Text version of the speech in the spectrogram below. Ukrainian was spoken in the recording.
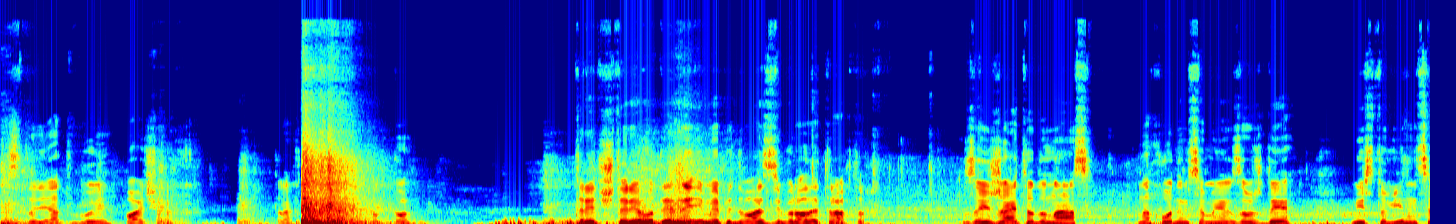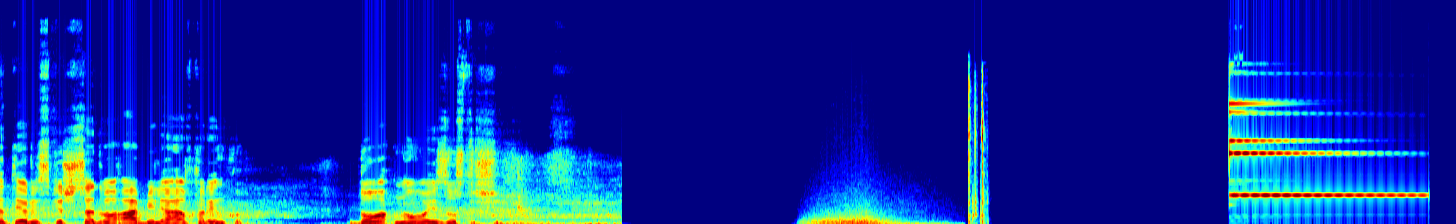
стоять в пачках тракторів. Тобто 3-4 години і ми під вас зібрали трактор. Заїжджайте до нас, знаходимося ми, як завжди, місто Вінниця, Теорівське 62А біля авторинку. До нової зустрічі!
